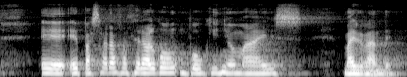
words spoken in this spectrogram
e, e pasar a facer algo un pouquiño máis, máis grande.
